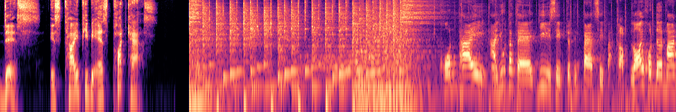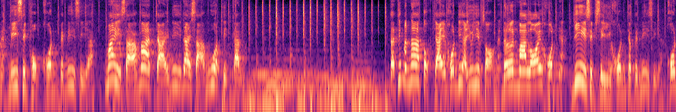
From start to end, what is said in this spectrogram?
This is Thai PBS podcast. คนไทยอายุตั้งแต่ 20 จนถึง 80 อะครับร้อยคนเดินมาเนี่ยมี 16 คนเป็นหนี้เสีย ไม่สามารถจ่ายหนี้ได้ 3 งวดติดกัน แต่ที่มันน่าตกใจคนที่อายุ 22เนี่ยเดินมาร้อยคนเนี่ย24 คนจะเป็นหนี้เสีย คน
